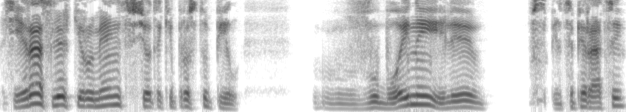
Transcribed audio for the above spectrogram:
На сей раз легкий румянец все-таки проступил. В убойный или в спецоперации?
